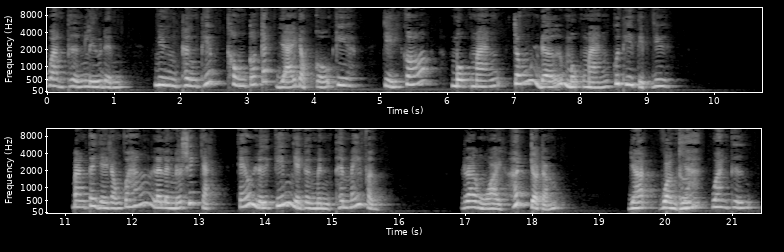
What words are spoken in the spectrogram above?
Hoàng thượng liệu định, nhưng thân thiếp không có cách giải độc cổ kia, chỉ có một mạng chống đỡ một mạng của thi tiệp dư. Bàn tay dày rộng của hắn là lần nữa siết chặt, kéo lưỡi kiếm về gần mình thêm mấy phần. Ra ngoài hết cho trẫm. Dạ, hoàng thượng. Dạ, hoàng thượng.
